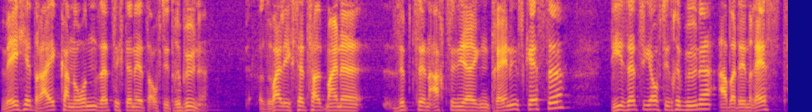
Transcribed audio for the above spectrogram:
welche drei Kanonen setze ich denn jetzt auf die Tribüne? Also- Weil ich setze halt meine 17, 18-jährigen Trainingsgäste, die setze ich auf die Tribüne, aber den Rest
